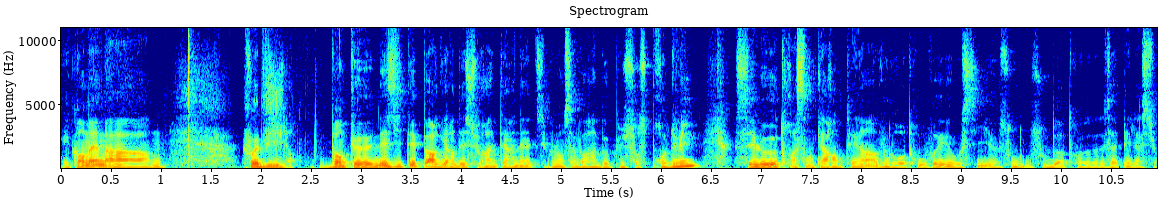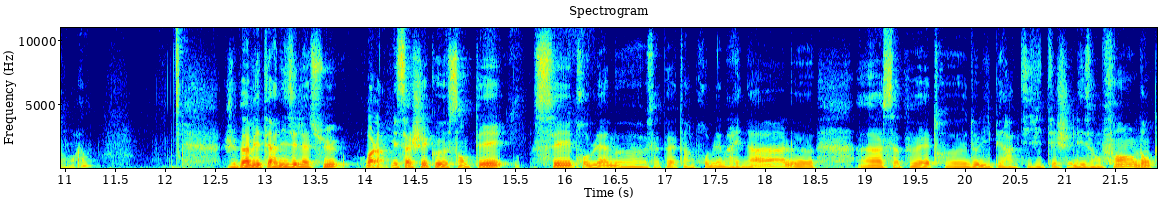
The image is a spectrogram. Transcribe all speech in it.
Et, quand même, il faut être vigilant. Donc n'hésitez pas à regarder sur Internet si vous voulez en savoir un peu plus sur ce produit. C'est le 341, vous le retrouverez aussi sous, d'autres appellations. Hein. Je ne vais pas m'éterniser là-dessus. Voilà, mais sachez que santé, c'est problème, euh, ça peut être un problème rénal, euh, euh, ça peut être de l'hyperactivité chez les enfants. Donc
